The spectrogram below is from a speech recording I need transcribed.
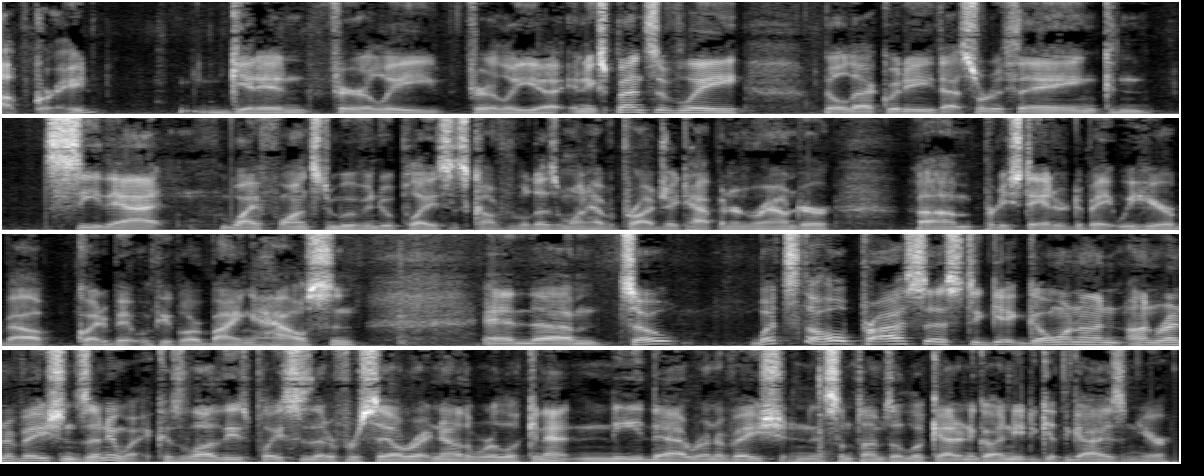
upgrade, get in fairly fairly uh, inexpensively, build equity, that sort of thing. Can see that wife wants to move into a place that's comfortable, doesn't want to have a project happening around her. Um, pretty standard debate we hear about quite a bit when people are buying a house, and and um, so. What's the whole process to get going on, on renovations anyway? Because a lot of these places that are for sale right now that we're looking at need that renovation. And sometimes I look at it and go, I need to get the guys in here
